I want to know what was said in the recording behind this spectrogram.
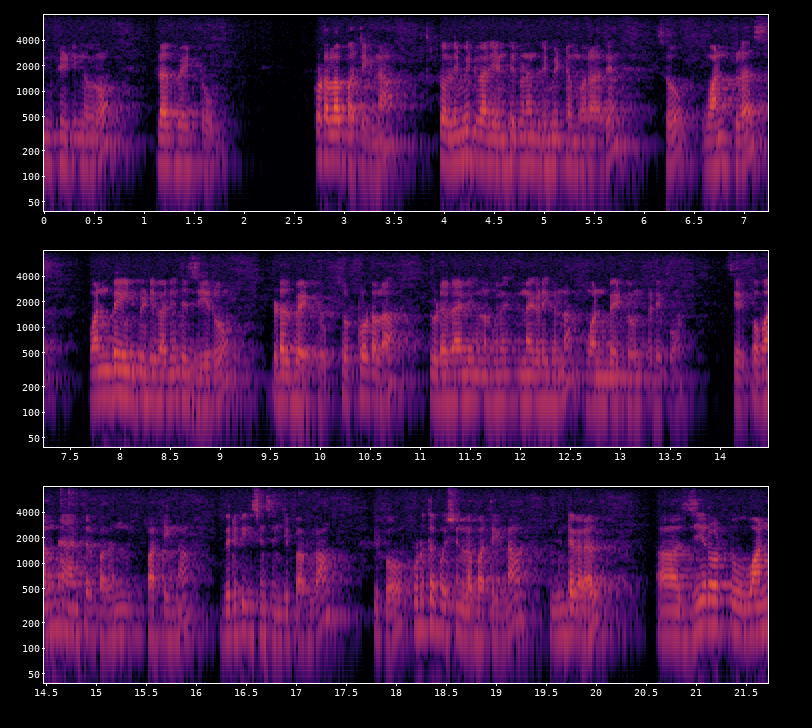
இன்ஃபினிட்டின்னு வரும். ப்ளஸ் பை டூ டோட்டலாக பார்த்தீங்கன்னா ஸோ லிமிட் வேல்யூ என்ட்ரி பண்ண லிமிட் வராது. So one plus one by infinity value வந்து zero divide by two so டோட்டலாக இதோட வேல்யூ நமக்கு என்ன கிடைக்கும்னா ஒன் பை டூன்னு கிடைக்கும். சரி இப்போ வந்த ஆன்சர் பார்த்து பார்த்தீங்கன்னா வெரிஃபிகேஷன் செஞ்சு பார்க்கலாம். இப்போது கொடுத்த கொஷினில் பார்த்தீங்கன்னா integral zero to one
